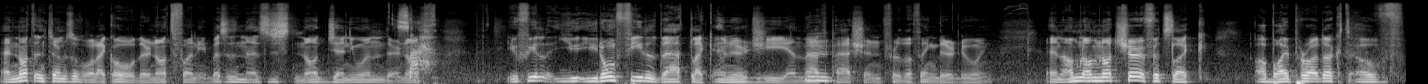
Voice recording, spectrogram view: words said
and not in terms of oh, like oh they're not funny but it's just not genuine they're not صح. you feel you you don't feel that like energy and that passion for the thing they're doing and i'm i'm not sure if it's like a byproduct of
